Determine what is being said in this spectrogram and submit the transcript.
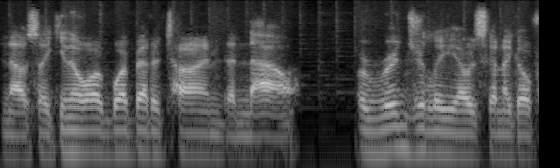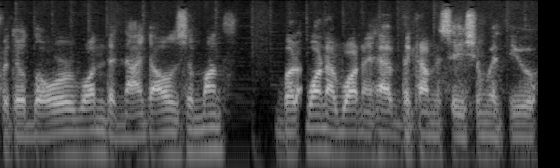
And I was like, you know what, what better time than now? Originally, I was going to go for the lower one, the $9 a month. But one, I want to have the conversation with you.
